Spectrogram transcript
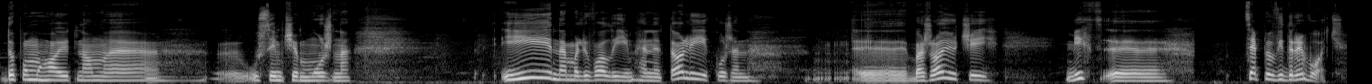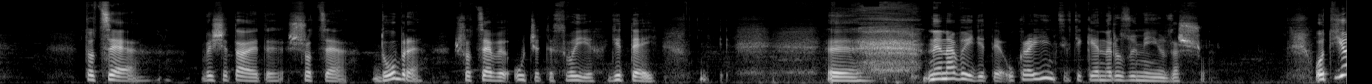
допомагають нам усім, чим можна. І намалювали їм генеталії, кожен е, бажаючий міг е, це повідривати. То це ви вважаєте, що це добре, що це ви учите своїх дітей. Е, ненавидіти українців, тільки я не розумію за що. От я,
